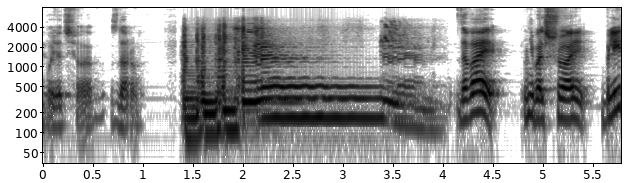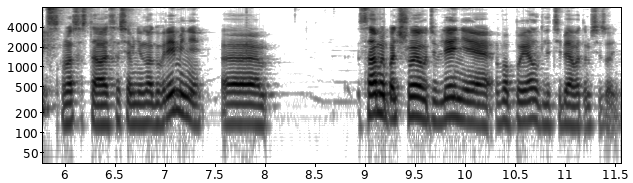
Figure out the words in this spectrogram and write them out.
будет все здорово. Давай небольшой блиц, у нас осталось совсем немного времени. Э, самое большое удивление в АПЛ для тебя в этом сезоне?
